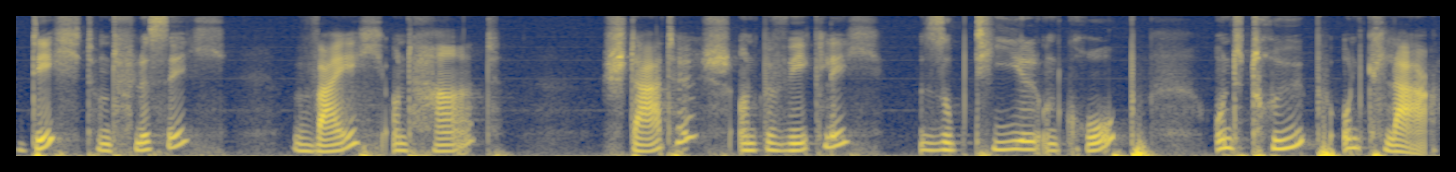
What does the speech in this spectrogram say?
dicht und flüssig, weich und hart, statisch und beweglich, subtil und grob und trüb und klar.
